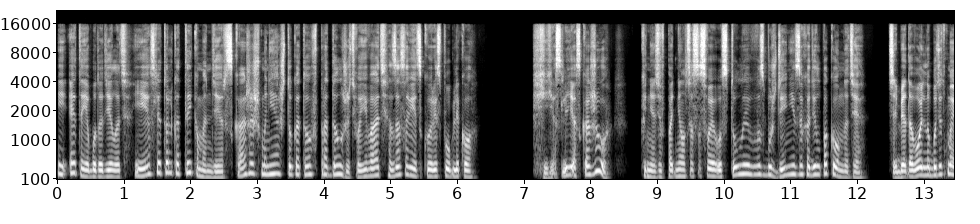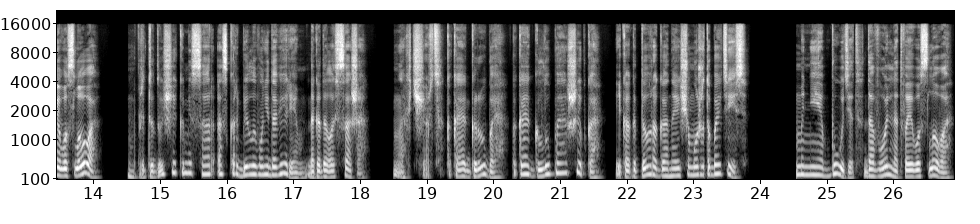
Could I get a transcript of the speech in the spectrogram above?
И это я буду делать, если только ты, командир, скажешь мне, что готов продолжить воевать за Советскую Республику». «Если я скажу...» Князев поднялся со своего стула и в возбуждении заходил по комнате. «Тебе довольно будет моего слова?» Предыдущий комиссар оскорбил его недоверием, догадалась Саша. Ах, чёрт, какая грубая, какая глупая ошибка, и как дорого она ещё может обойтись. «Мне будет довольно твоего слова»,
